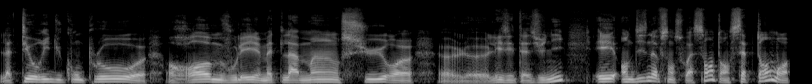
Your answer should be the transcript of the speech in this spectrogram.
la théorie du complot. Rome voulait mettre la main sur les États-Unis. Et en 1960, en septembre,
